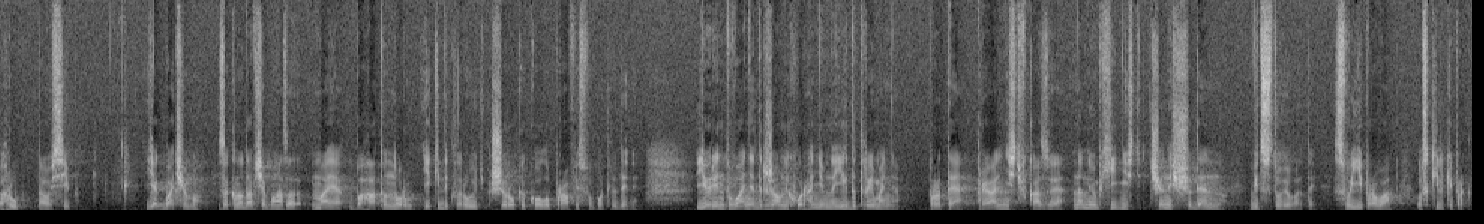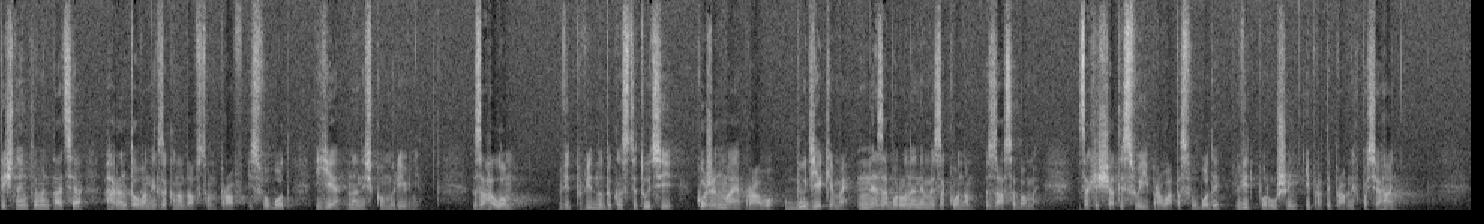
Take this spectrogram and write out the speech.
груп та осіб. Як бачимо, законодавча база має багато норм, які декларують широке коло прав і свобод людини. І орієнтування державних органів на їх дотримання. Проте реальність вказує на необхідність чи не щоденно відстоювати свої права, оскільки практична імплементація гарантованих законодавством прав і свобод є на низькому рівні. Загалом, відповідно до Конституції, кожен має право будь-якими незабороненими законом засобами захищати свої права та свободи від порушень і протиправних посягань.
